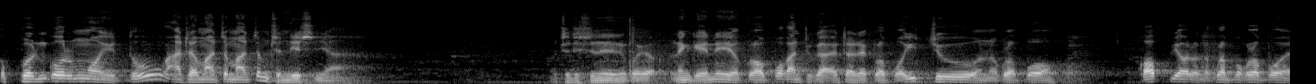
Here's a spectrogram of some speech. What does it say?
kebun kurma itu ada macam-macam jenisnya. Jenis ini kayak neng kene ya klopo kan juga ada klopo hijau, ada klopo kopior atau klopo-klopo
